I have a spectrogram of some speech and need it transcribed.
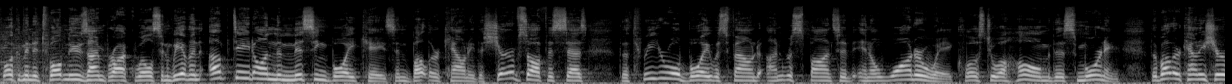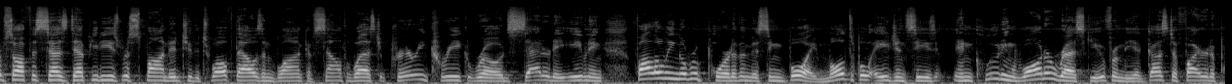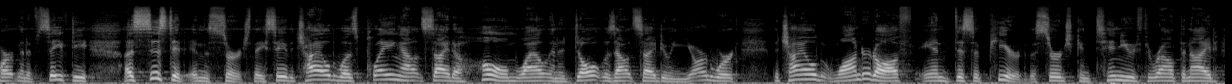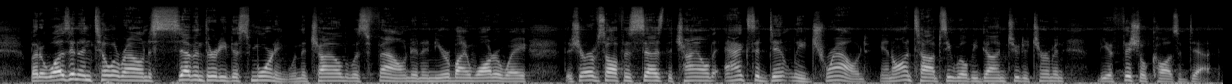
Welcome into 12 News. I'm Brock Wilson. We have an update on the missing boy case in Butler County. The sheriff's office says the three year old boy was found unresponsive in a waterway close to a home this morning. The Butler County Sheriff's Office says deputies responded to the 12,000 block of Southwest Prairie Creek Road Saturday evening following a report of a missing boy. Multiple agencies, including Water Rescue from the Augusta Fire Department of Safety, assisted in the search. They say the child was playing outside a home while while an adult was outside doing yard work. The child wandered off and disappeared. The search continued throughout the night, but it wasn't until around 7.30 this morning when the child was found in a nearby waterway. The sheriff's office says the child accidentally drowned. An autopsy will be done to determine the official cause of death.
